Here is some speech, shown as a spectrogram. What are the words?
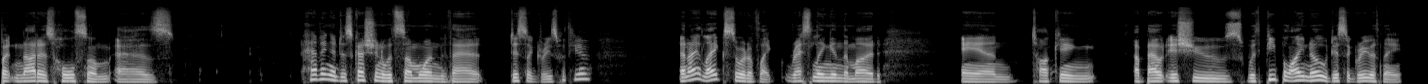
but not as wholesome as having a discussion with someone that disagrees with you and i like sort of like wrestling in the mud and talking about issues with people i know disagree with me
